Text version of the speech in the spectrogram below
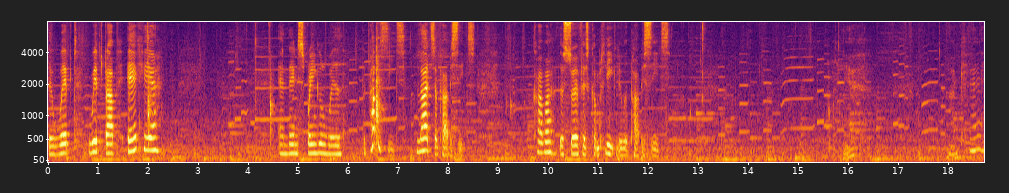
the whipped, whipped up egg here and then sprinkle with the poppy seeds, lots of poppy seeds. Cover the surface completely with poppy seeds. Yeah. Okay.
